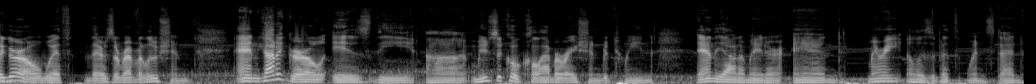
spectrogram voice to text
Got a Girl with There's a Revolution. And Got a Girl is the uh, musical collaboration between Dan the Automator and Mary Elizabeth Winstead.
